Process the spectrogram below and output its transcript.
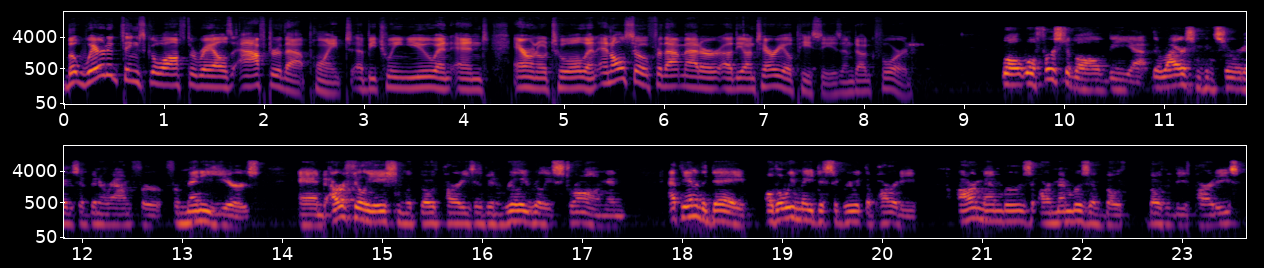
But where did things go off the rails after that point uh, between you and, and Erin O'Toole, and, and also, for that matter, uh, the Ontario PCs and Doug Ford? Well, well, first of all, the uh, the Ryerson Conservatives have been around for for many years, and our affiliation with both parties has been really, really strong. And at the end of the day, although we may disagree with the party, our members are members of both both of these parties.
